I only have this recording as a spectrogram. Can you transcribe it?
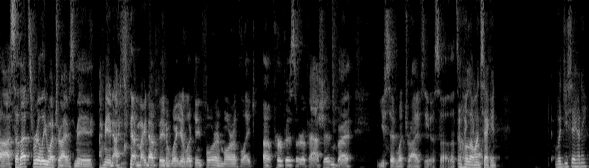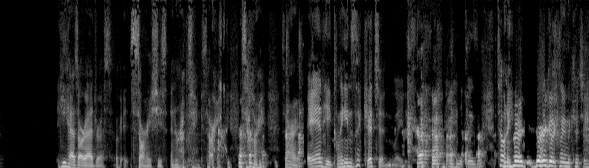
Uh, so that's really what drives me. I mean, I, that might not be what you're looking for and more of like a purpose or a passion, but you said what drives you. So that's what Hold on one second. What'd you say, honey? He has our address. Okay, sorry, she's interrupting. Sorry, sorry, sorry. And he cleans the kitchen, lady. with. And he cleans the- Tony, very, very good at cleaning the kitchen.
